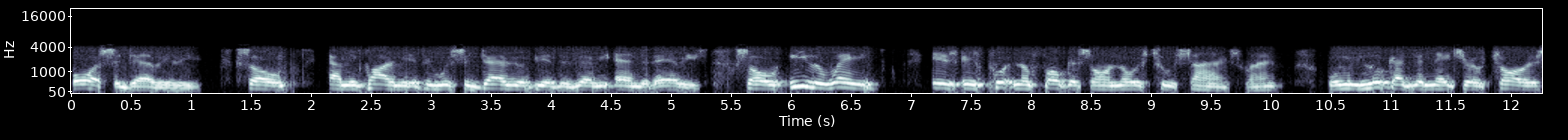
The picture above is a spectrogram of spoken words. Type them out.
or sidereally. So I mean, pardon me, if it was Sagittarius, it would be at the very end of Aries. So either way is is putting a focus on those two signs, right? When we look at the nature of Taurus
